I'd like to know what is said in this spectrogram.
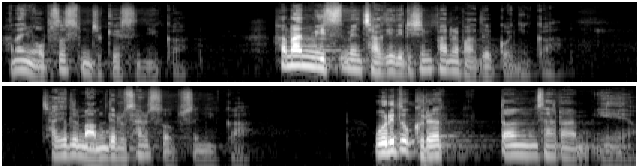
하나님 없었으면 좋겠으니까. 하나님이 있으면 자기들이 심판을 받을 거니까. 자기들 마음대로 살 수 없으니까. 우리도 그랬던 사람이에요.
